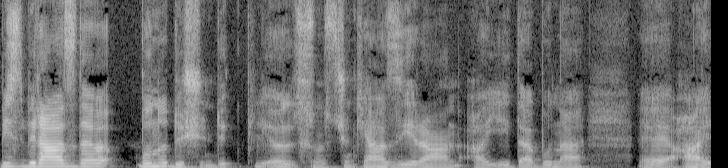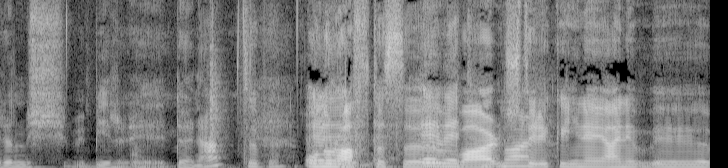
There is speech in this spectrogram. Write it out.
Biz biraz da bunu düşündük biliyorsunuz çünkü Haziran ayı da buna e, ayrılmış bir e, dönem. Tabii. Onur Ee, haftası evet, var. var. Üstelik yine yani e,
